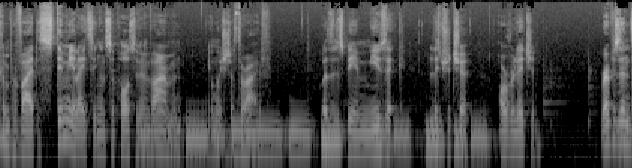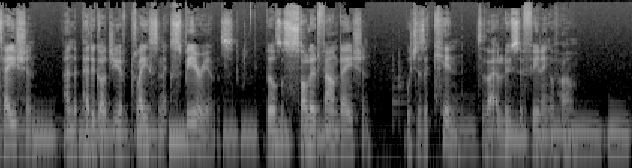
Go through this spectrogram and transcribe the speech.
can provide a stimulating and supportive environment in which to thrive. whether this be in music, literature, or religion. Representation and the pedagogy of place and experience builds a solid foundation, which is akin to that elusive feeling of home.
